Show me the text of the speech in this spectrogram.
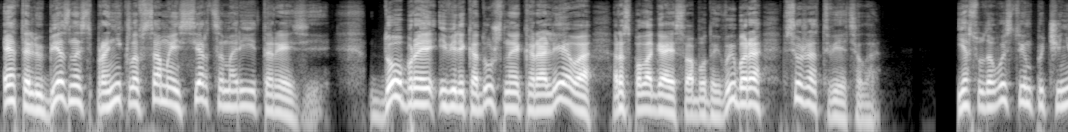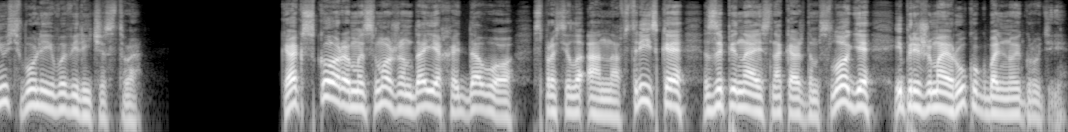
Эта любезность проникла в самое сердце Марии Терезии. Добрая и великодушная королева, располагая свободой выбора, все же ответила. «Я с удовольствием подчинюсь воле его величества». «Как скоро мы сможем доехать до Во?» — спросила Анна Австрийская, запинаясь на каждом слоге и прижимая руку к больной груди.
